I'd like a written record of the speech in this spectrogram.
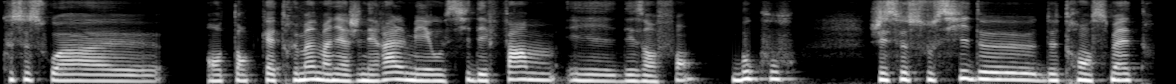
que ce soit euh, en tant qu'être humain de manière générale, mais aussi des femmes et des enfants. Beaucoup. J'ai ce souci de, de transmettre,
